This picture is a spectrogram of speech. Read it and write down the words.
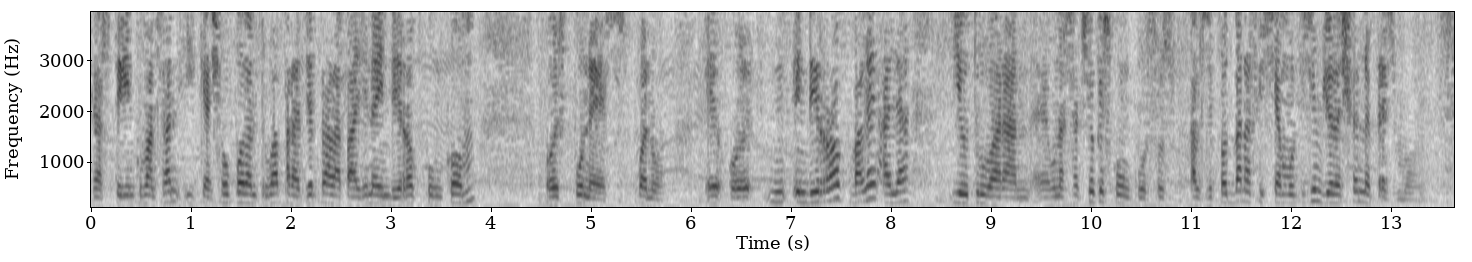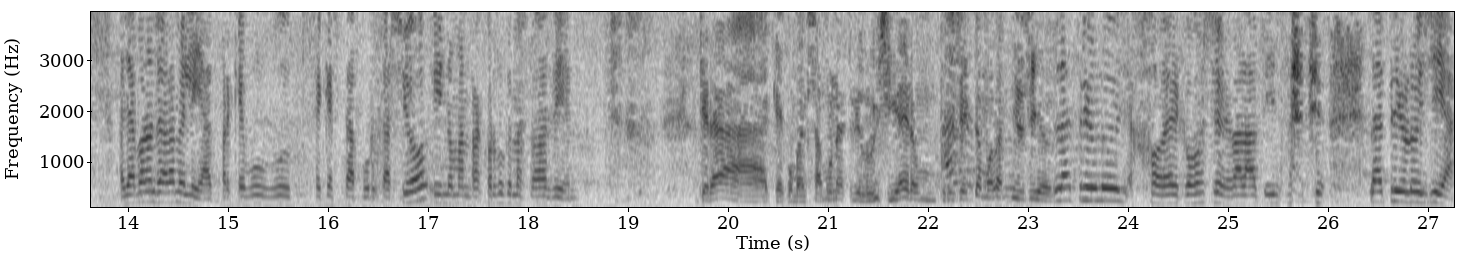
que estiguin començant i que això ho poden trobar, per exemple, a la pàgina indierock.com o és .es. Bueno, eh, o, vale? allà i ho trobaran, eh, una secció que és concursos. Els hi pot beneficiar moltíssim, jo d'això n'he pres molt. Llavors ara m'he liat perquè he volgut fer aquesta aportació i no me'n recordo què m'estaves dient. Que era que començar amb una trilogia era un projecte molt ambiciós. La trilogia... Joder, com se me va la pinza, tio. La trilogia.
